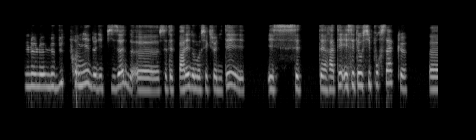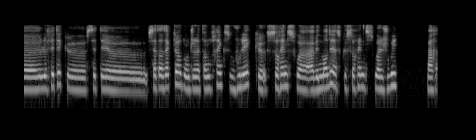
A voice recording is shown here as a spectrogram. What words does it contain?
le, le, le but premier de l'épisode, euh, c'était de parler d'homosexualité et, et c'était raté. Et c'était aussi pour ça que euh, le fait est que c'était euh, certains acteurs, dont Jonathan Franks, voulaient que Soren soit, avait demandé à ce que Soren soit joué par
